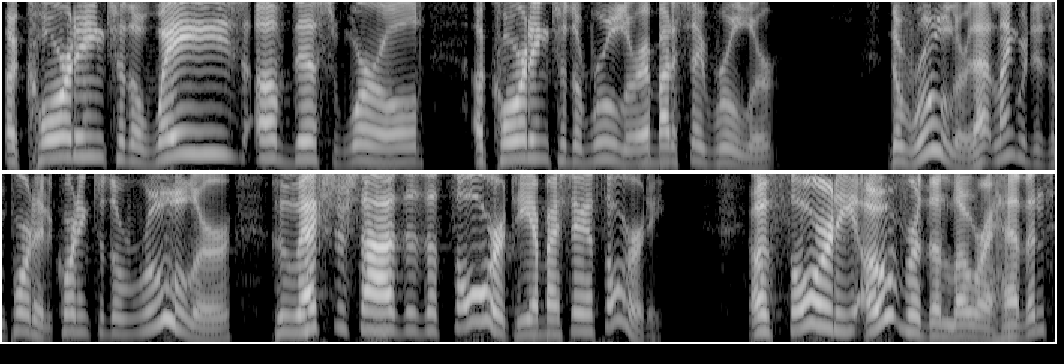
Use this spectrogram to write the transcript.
according to the ways of this world, according to the ruler. Everybody say ruler the ruler. That language is important. According to the ruler who exercises authority. Everybody say authority. Authority over the lower heavens,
